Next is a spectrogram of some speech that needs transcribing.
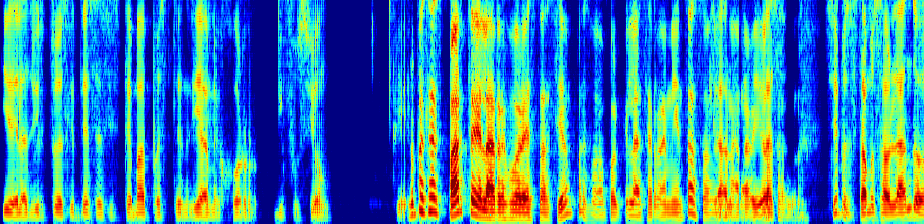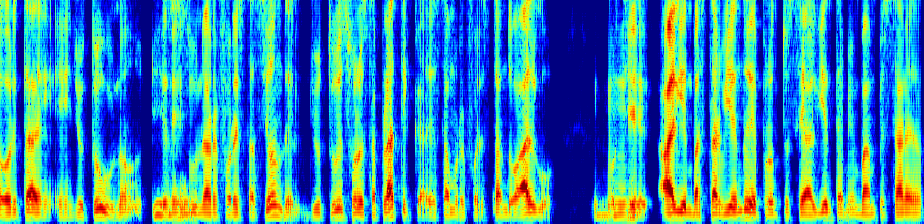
y de las virtudes que tiene ese sistema, pues tendría mejor difusión. No, pues es parte de la reforestación, pues, porque las herramientas son maravillosas. sí, pues estamos hablando ahorita en, YouTube, ¿no? Y es una reforestación del YouTube, es solo esta plática, ya estamos reforestando algo, porque alguien va a estar viendo y de pronto ese alguien también va a empezar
